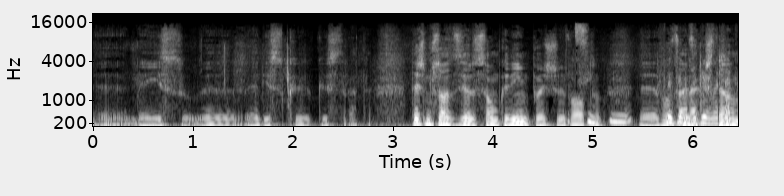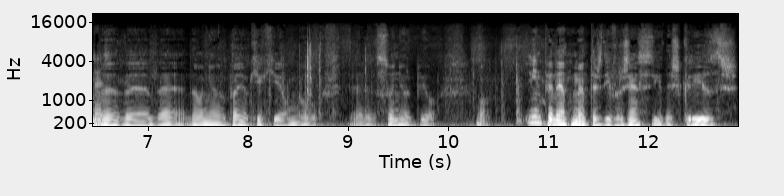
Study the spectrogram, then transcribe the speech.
Uh, é, isso, uh, é disso que, que se trata. Deixe-me só dizer só um bocadinho, depois volto a voltar à questão da, da, da, União Europeia, o que é que é o meu sonho europeu. Bom, independentemente das divergências e das crises,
